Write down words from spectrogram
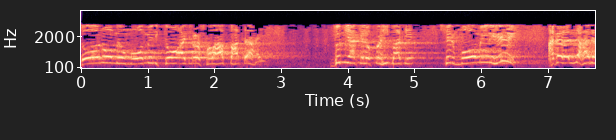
دونوں میں مومن کیوں اجر و ثواب پاتا ہے؟ دنیا کے لوگ نہیں پاتے۔ صرف مومن ہی اگر اللہ نے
